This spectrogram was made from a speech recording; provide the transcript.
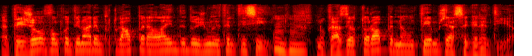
a Peugeot vão continuar em Portugal para além de 2035. Uhum. No caso da Europa, não temos essa garantia.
